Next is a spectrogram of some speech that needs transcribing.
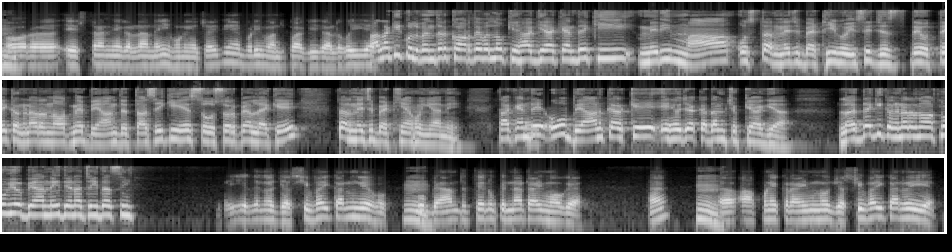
ਔਰ ਇਸ ਤਰ੍ਹਾਂ ਦੀਆਂ ਗੱਲਾਂ ਨਹੀਂ ਹੋਣੀਆਂ ਚਾਹੀਦੀਆਂ ਇਹ ਬੜੀ ਮੰਦਭਾਗੀ ਗੱਲ ਹੋਈ ਹੈ ਹਾਲਾਂਕਿ ਕੁਲਵਿੰਦਰ ਕੌਰ ਦੇ ਵੱਲੋਂ ਕਿਹਾ ਗਿਆ ਕਹਿੰਦੇ ਕਿ ਮੇਰੀ ਮਾਂ ਉਸ ਧਰਨੇ 'ਚ ਬੈਠੀ ਹੋਈ ਸੀ ਜਿਸ ਦੇ ਉੱਤੇ ਕੰਗਣਾ ਰਣੌਤ ਨੇ ਬਿਆਨ ਦਿੱਤਾ ਸੀ ਕਿ ਇਹ 100-100 ਰੁਪਏ ਲੈ ਕੇ ਧਰਨੇ 'ਚ ਬੈਠੀਆਂ ਹੋਈਆਂ ਨੇ। ਤਾਂ ਕਹਿੰਦੇ ਉਹ ਬਿਆਨ ਕਰਕੇ ਇਹੋ ਜਿਹਾ ਕਦਮ ਚੁੱਕਿਆ ਗਿਆ। ਲੱਗਦਾ ਕਿ ਕੰਗਣਾ ਰਣੌਤ ਨੂੰ ਵੀ ਉਹ ਬਿਆਨ ਨਹੀਂ ਦੇਣਾ ਚਾਹੀਦਾ ਸੀ? ਬਈ ਇਹਦੇ ਨਾਲ ਜਸਟੀਫਾਈ ਕਰਨਗੇ ਉਹ। ਉਹ ਬਿਆਨ ਦਿੱਤੇ ਨੂੰ ਕਿੰਨਾ ਟਾਈਮ ਹੋ ਗਿਆ? ਹੈ? ਆਪਣੇ ਕ੍ਰਾਈਮ ਨੂੰ ਜਸਟੀਫਾਈ ਕਰ ਰਹੀ ਹੈ।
